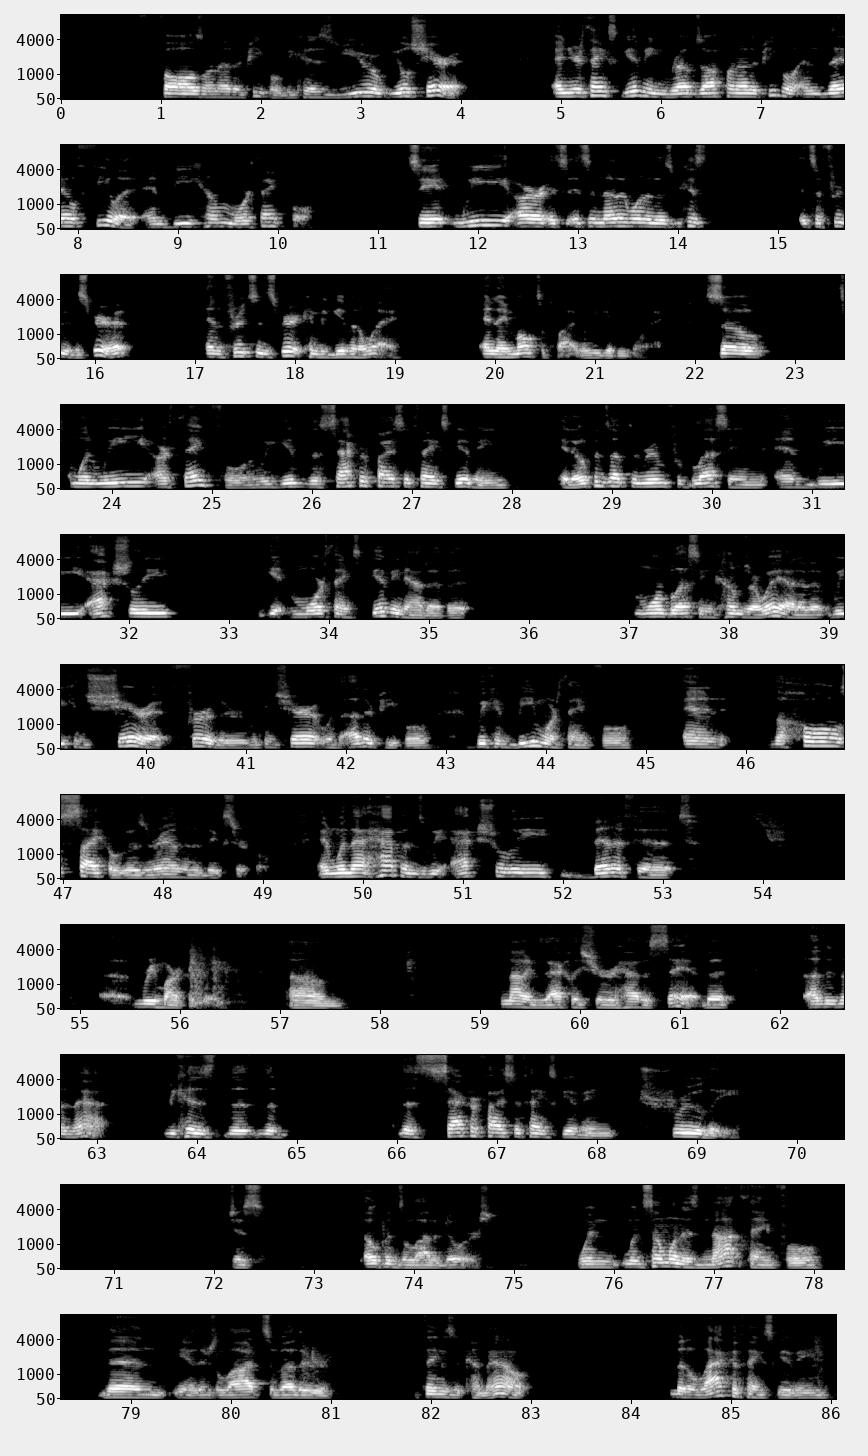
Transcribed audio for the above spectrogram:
falls on other people because you you'll share it. And your thanksgiving rubs off on other people and they'll feel it and become more thankful. See we are it's it's another one of those because it's a fruit of the spirit and fruits of the spirit can be given away and they multiply when you give them away so when we are thankful and we give the sacrifice of thanksgiving it opens up the room for blessing and we actually get more thanksgiving out of it, more blessing comes our way out of it, we can share it further. We can share it with other people. We can be more thankful. And the whole cycle goes around in a big circle. And when that happens, we actually benefit uh, remarkably. Um, not exactly sure how to say it, but other than that, because the the the sacrifice of thanksgiving truly just opens a lot of doors when when someone is not thankful then you know there's lots of other things that come out but a lack of thanksgiving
